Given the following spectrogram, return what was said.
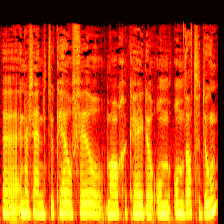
Uh, en er zijn natuurlijk heel veel mogelijkheden om, om dat te doen.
